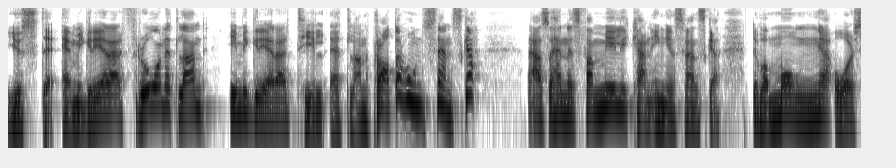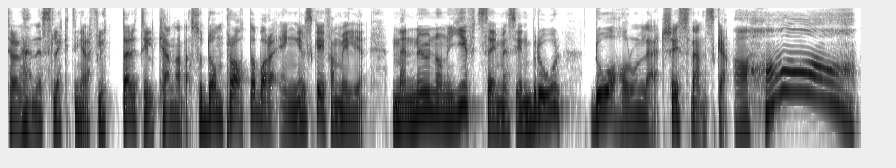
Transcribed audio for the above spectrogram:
Just det, emigrerar från ett land, immigrerar till ett land. Pratar hon svenska? Alltså hennes familj kan ingen svenska. Det var många år sedan hennes släktingar flyttade till Kanada, så de pratar bara engelska i familjen. Men nu när hon gift sig med sin bror, då har hon lärt sig svenska. Aha!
